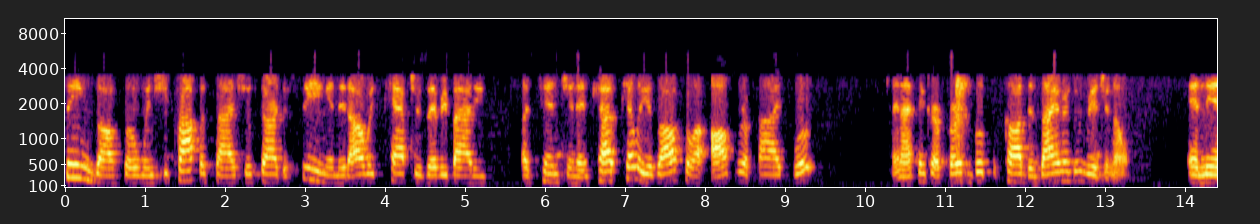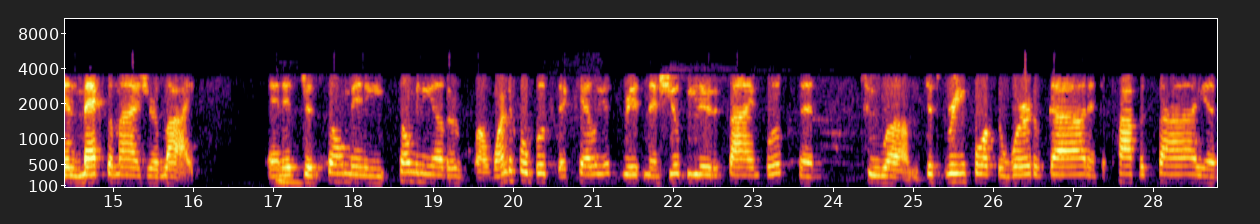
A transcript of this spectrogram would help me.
sings also. When she prophesies, she'll start to sing, and it always captures everybody's attention. And Ke- Kelly is also an author of five books and I think her first book was called Designer's Original, and then Maximize Your Life. And it's just so many, so many other uh, wonderful books that Kelly has written, and she'll be there to sign books and to um, just bring forth the Word of God and to prophesy. And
